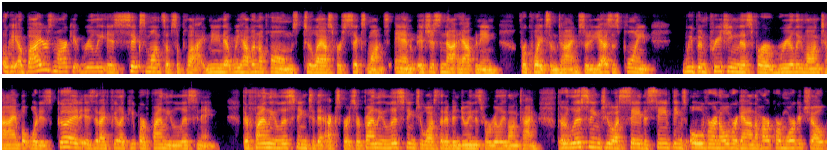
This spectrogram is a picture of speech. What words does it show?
Okay. A buyer's market really is six months of supply, meaning that we have enough homes to last for six months. And it's just not happening for quite some time. So to Yaz's point, we've been preaching this for a really long time. But what is good is that I feel like people are finally listening they're finally listening to the experts. They're finally listening to us that have been doing this for a really long time. They're listening to us say the same things over and over again on the Hardcore Mortgage Show.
